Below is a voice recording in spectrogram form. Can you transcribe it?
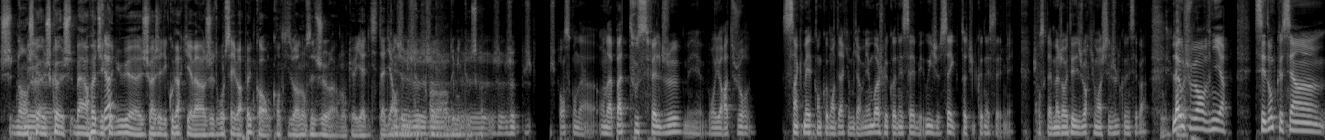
Je- non, Mais, je, euh, je- je- bah, en fait, j'ai connu, euh, j'ai découvert qu'il y avait un jeu de rôle Cyberpunk quand, quand ils ont annoncé le jeu. hein. donc, euh, il y a, c'est-à-dire en Je- je- 2012. je- en 2012 quoi. je, pense qu'on a, on n'a pas tous fait le jeu, mais bon, il y aura toujours 5 mecs en commentaire qui vont me dire, mais moi je le connaissais, mais oui, je sais que toi tu le connaissais, mais je pense que la majorité des joueurs qui vont acheter le jeu le connaissaient pas. Là où je veux en venir, c'est donc que c'est un,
